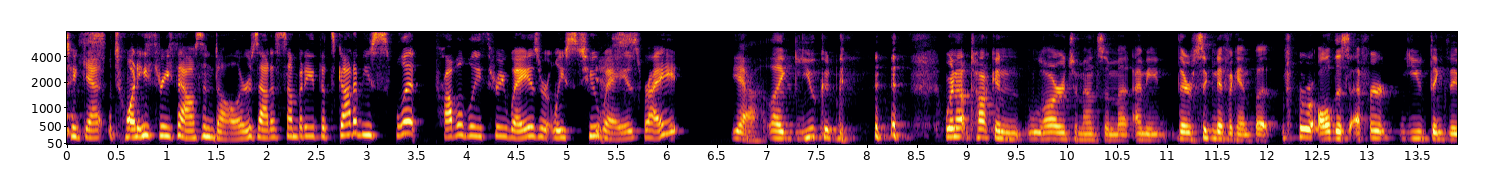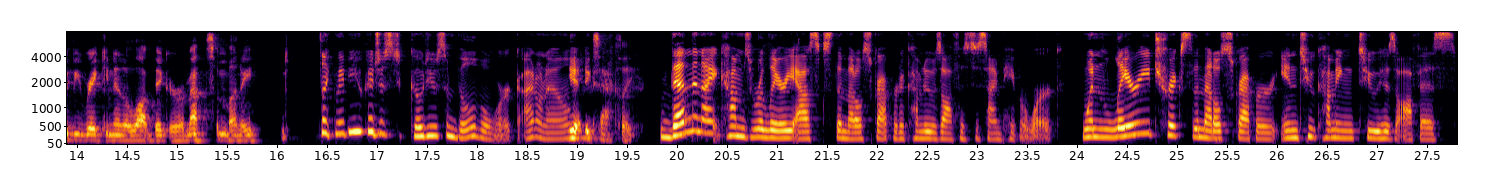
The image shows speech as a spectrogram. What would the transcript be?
to get $23,000 out of somebody that's got to be split probably three ways or at least two yes. ways, right? Yeah, like you could we're not talking large amounts of money. I mean, they're significant, but for all this effort, you'd think they'd be raking in a lot bigger amounts of money. Like maybe you could just go do some billable work. I don't know. Yeah, exactly. Then the night comes where Larry asks the metal scrapper to come to his office to sign paperwork. When Larry tricks the metal scrapper into coming to his office,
